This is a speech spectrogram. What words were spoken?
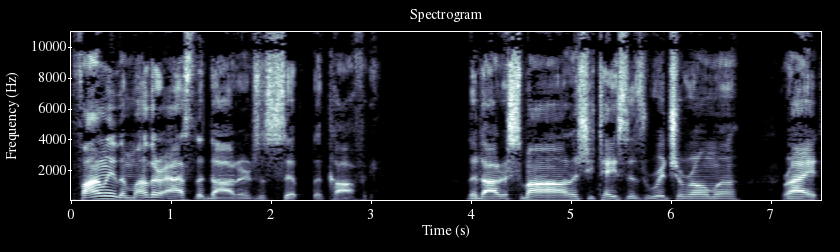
Finally, the mother asked the daughter to sip the coffee. The daughter smiled as she tasted its rich aroma right?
